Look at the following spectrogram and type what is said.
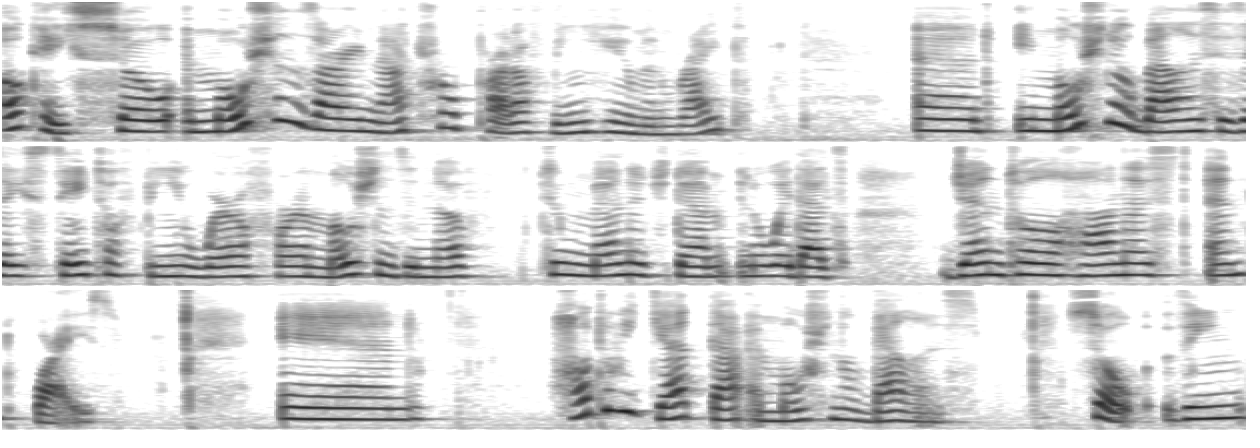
Okay, so emotions are a natural part of being human, right? And emotional balance is a state of being aware of our emotions enough to manage them in a way that's gentle, honest, and wise. And how do we get that emotional balance? So, the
